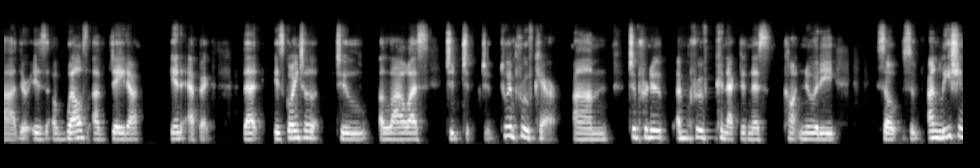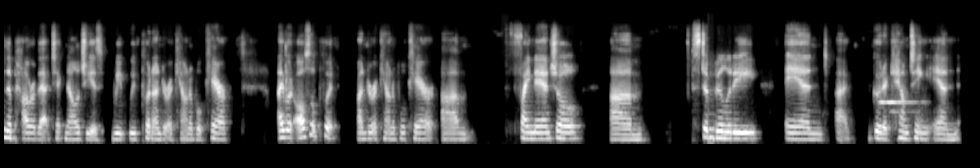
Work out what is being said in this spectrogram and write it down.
uh, there is a wealth of data in epic that is going to to allow us to to, to, to improve care um, to produce, improve connectedness, continuity. So, so unleashing the power of that technology is we, we've put under accountable care. I would also put under accountable care um, financial um, stability and uh, good accounting and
